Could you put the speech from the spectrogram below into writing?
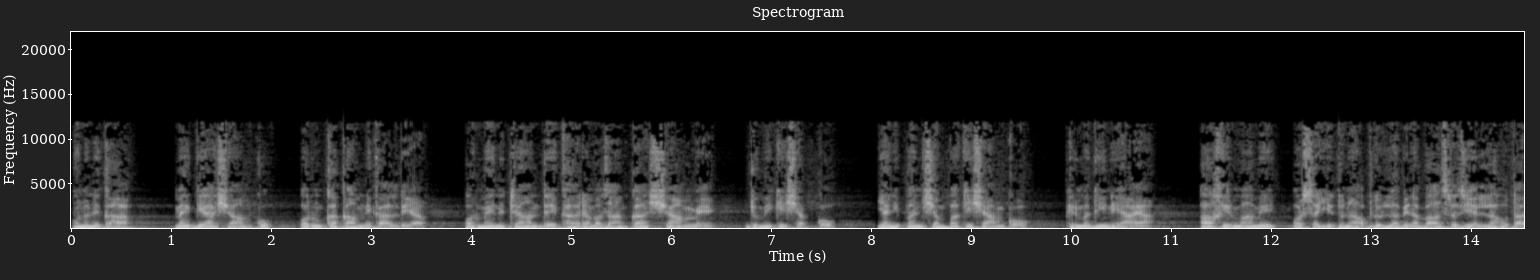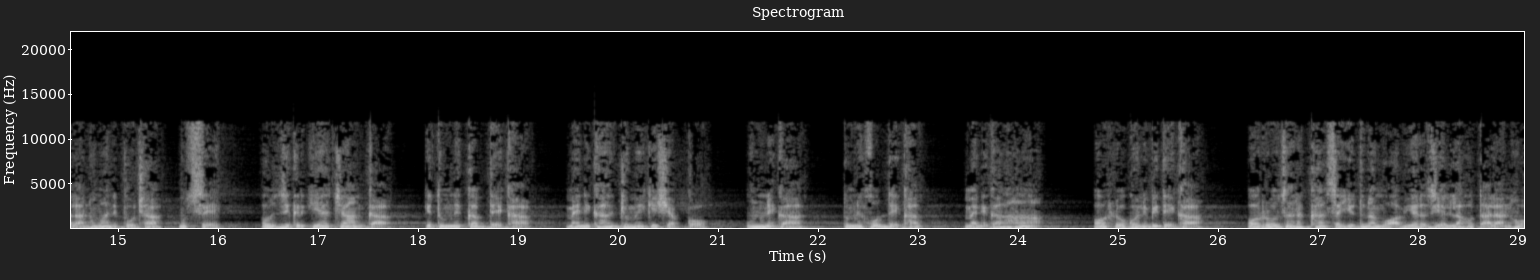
انہوں نے کہا، میں گیا شام کو اور ان کا کام نکال دیا۔ اور میں نے چاند دیکھا رمضان کا شام میں، جمعے کی شب کو یعنی پن شمپا کی شام کو، پھر مدینے آیا۔ آخر ماہ میں، اور سیدنا عبداللہ بن عباس رضی اللہ تعالیٰ عنہ نے پوچھا، مجھ سے، اور ذکر کیا چاند کا، کہ تم نے کب دیکھا؟ میں نے کہا، جمعے کی شب کو۔ انہوں نے کہا، تم نے خود دیکھا؟ میں نے کہا ہاں۔ اور لوگوں نے بھی دیکھا۔ اور روزہ رکھا سیدنا معاویہ رضی اللہ تعالیٰ عنہ۔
